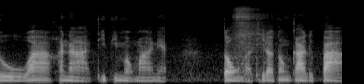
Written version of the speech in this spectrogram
ดูว่าขนาดที่พิมพ์ออกมาเนี่ยตรงกับที่เราต้องการหรือเปล่า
